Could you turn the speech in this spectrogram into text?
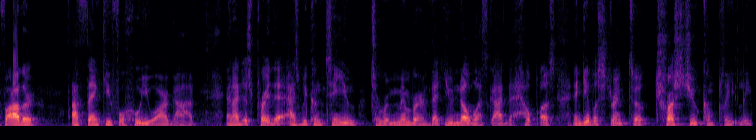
Father, I thank you for who you are, God. And I just pray that as we continue to remember that you know us, God, to help us and give us strength to trust you completely.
